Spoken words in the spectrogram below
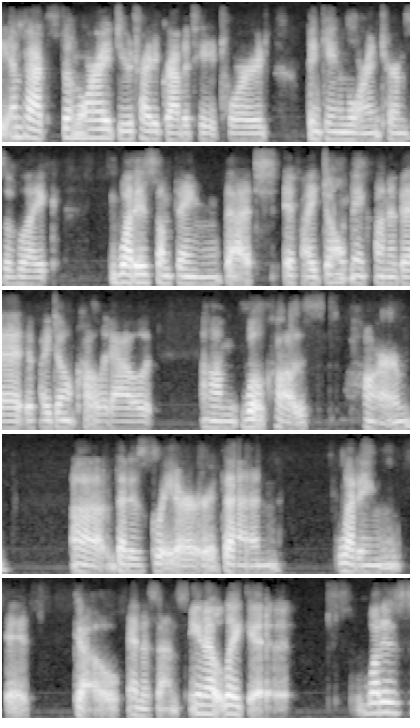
the impacts, the more I do try to gravitate toward thinking more in terms of like, what is something that if I don't make fun of it, if I don't call it out, um, will cause harm uh, that is greater than letting it go in a sense. You know like uh, what is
